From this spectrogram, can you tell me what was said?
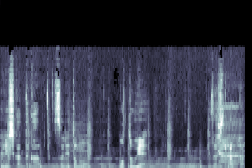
嬉しかったか？それとももっと上？目指したかっ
